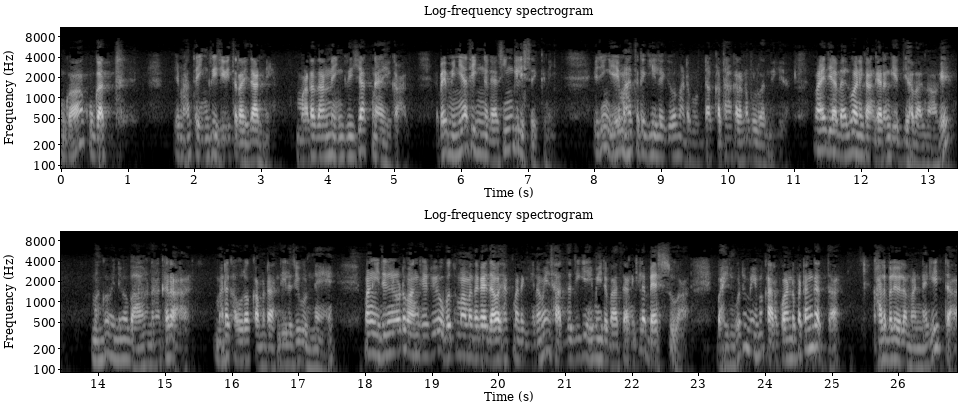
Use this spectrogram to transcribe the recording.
උගා කුගත් ඒ මහත ඉංග්‍රීසි විතරයි දන්නේ. මට දන්න ඉංග්‍රීසියක් නෑ ඒ කාලේ. හැබැයි මිනිහා සිංහලයි සිංග්ලිෂ් එක්කනේ. ඉතින් ඒ මහතට ගිහිල්ලා කිව්වා මට පොඩ්ඩක් කතා කරන්න පුළුවන්ද කියලා. මම දිහා බැලුවා නිකන් ගැරන්ටි දිහා බලනවා වගේ. මම ගෝ වෙනම භාවනා කරා. මට කවුරක් කමටහන් දීලා තිබුණේ නැහැ. මං ඉඳගෙනකොට මං හිතුවේ ඔබතුමා මතකයි දවසක් මට කියනවා මේ සද්ද දිගේ එමෙහිට බස්සන්න කියලා බැස්සුවා. බහිනකොට මේම කරකවන්න පටන් ගත්තා. කලබල වෙලා මං නැගිට්ටා.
